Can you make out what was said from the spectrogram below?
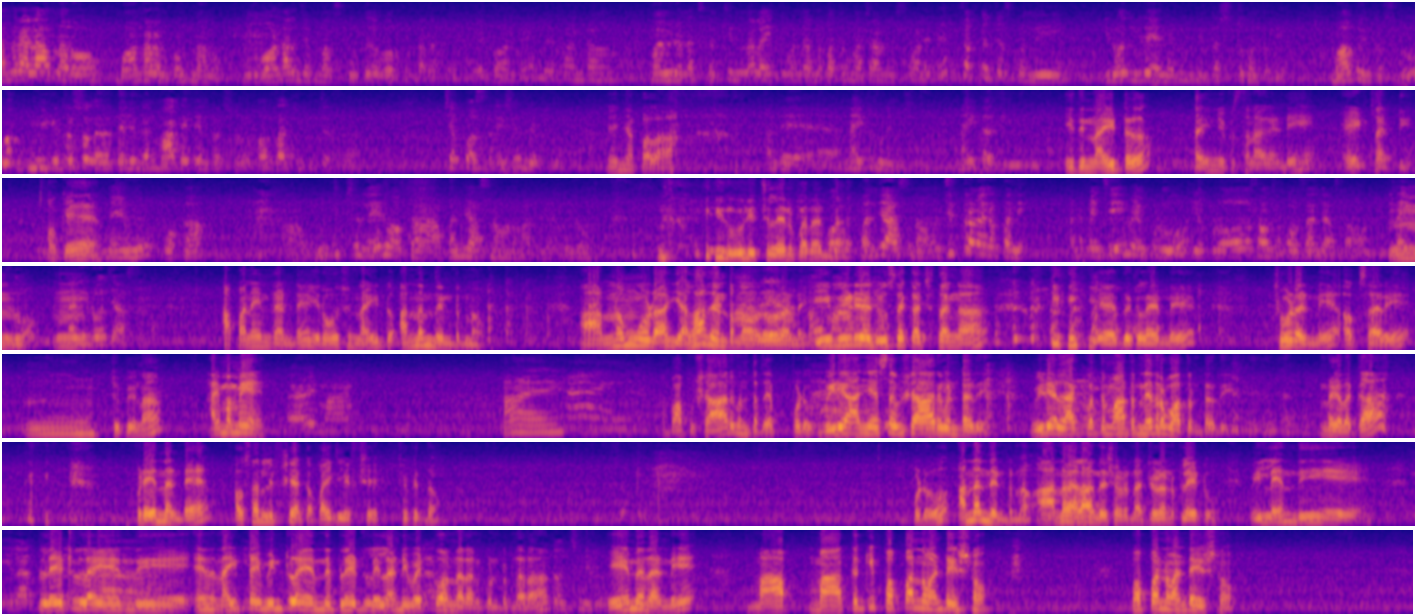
అందరూ ఎలా ఉన్నారు? బాగున్నారు అనుకుంటున్నాను. మీరు బాగుండాలని చెప్పి మనస్ఫూర్తిగా కోరుకుంటానండి. మీరు బాగుంటే మేము బాగుంటాం. మా వీడియో నచ్చితే చిన్న లైక్ ఇవ్వండి. అన్న కొత్తగా మా ఛానల్ చూసిన వాళ్ళైతే సబ్స్క్రైబ్ చేసుకోండి. ఈరోజు వీడియో ఏంటంటే మీకు ఇంట్రెస్ట్గా ఉంటుంది. మాకు ఇంట్రెస్ట్ మీకు ఇంట్రెస్ట్ లేదో తెలియదు కానీ మాకైతే ఇంట్రెస్ట్ ఒకసారి చూపించేస్తాను చెప్పు అసలు విషయం చెప్పు. ఏం చెప్పాలా? అంటే నైట్ గురించి. నైట్ అది ఇది. ఇది నైట్ టైం చూపిస్తున్నాగండి ఎయిట్ థర్టీ ఓకే. మేము ఒక ఊహించలేని ఒక పని చేస్తున్నాం అన్నమాట మేము ఈరోజు. ఊహించలేని పని అంట. పని చేస్తున్నాం చిత్రమైన పని. అంటే మేము చేయము ఎప్పుడు ఎప్పుడో సంవత్సరం ఒకసారి చేస్తాం నైట్ ఈరోజు చేస్తున్నాం. ఆ పని ఏంటంటే ఈరోజు నైట్ అన్నం తింటున్నాం. ఆ అన్నం కూడా ఎలా తింటున్నాం చూడండి. ఈ వీడియో చూస్తే ఖచ్చితంగా ఎందుకులేండి చూడండి ఒకసారి. చూపినా? Hi mummy. హాయ్ అబ్బా హుషారుగా ఉంటుంది ఎప్పుడు. వీడియో ఆన్ చేస్తే హుషారుగా ఉంటుంది వీడియో లేకపోతే మాత్రం నిద్రపోతుంటుంది. అంతే కదక్క? ఇప్పుడు ఏంటంటే ఒకసారి లిఫ్ట్ చేయక్క పైకి లిఫ్ట్ చేయి చూపిద్దాం. ఇప్పుడు అన్నం తింటున్నాం. ఆ అన్నం ఎలా ఉంది చూడండి చూడండి ప్లేటు. వీళ్ళేంది? ప్లేట్లో ఏంది? నైట్ టైం ఇంట్లో ఏంది ప్లేట్లు ఇలాంటివి పెట్టుకో ఉన్నారు అనుకుంటున్నారా? ఏం లేదండి. మా మా అక్కకి పప్పు అన్నం అంటే ఇష్టం. పప్పు అన్నం అంటే ఇష్టం.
